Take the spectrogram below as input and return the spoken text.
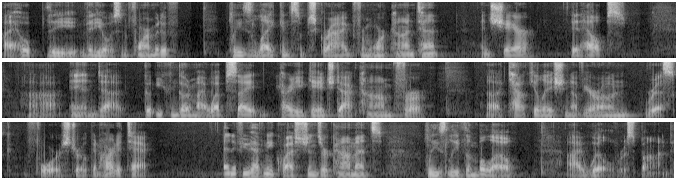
I hope the video was informative. Please like and subscribe for more content and share. It helps. Uh, and uh, go, you can go to my website, cardiogauge.com, for uh, calculation of your own risk for stroke and heart attack. And if you have any questions or comments, please leave them below. I will respond.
